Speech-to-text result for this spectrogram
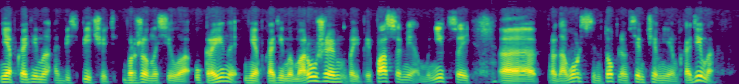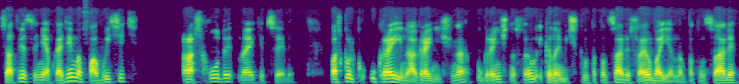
необходимо обеспечить вооруженные силы Украины необходимым оружием, боеприпасами, амуницией, э, продовольствием, топливом, всем, чем необходимо. Соответственно, необходимо повысить расходы на эти цели. Поскольку Украина ограничена, ограничена в своем экономическом потенциале, в своем военном потенциале,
